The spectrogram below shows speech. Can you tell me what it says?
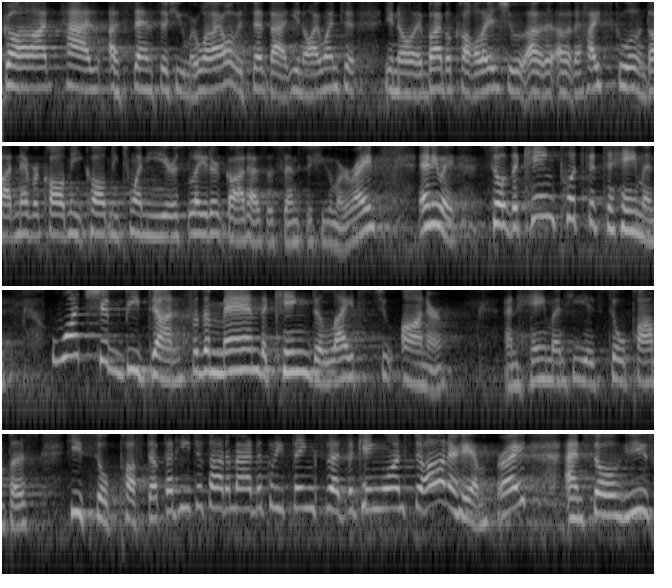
God has a sense of humor. Well, I always said that. You know, I went to, you know, a Bible college out, out of high school, and God never called me. He called me 20 years later. God has a sense of humor, right? Anyway, so the king puts it to Haman What should be done for the man the king delights to honor? And Haman, he is so pompous, he's so puffed up that he just automatically thinks that the king wants to honor him, right? And so he's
